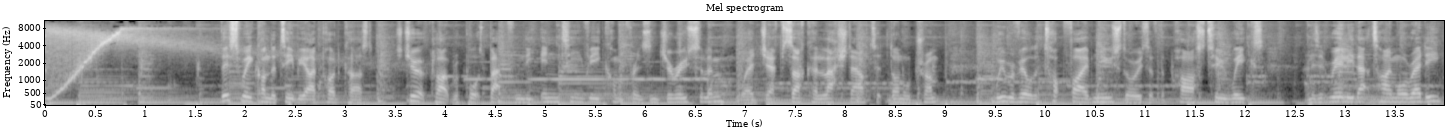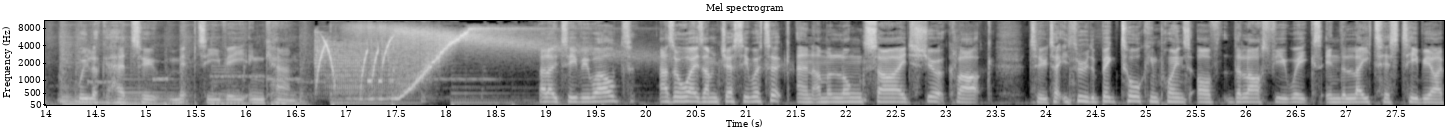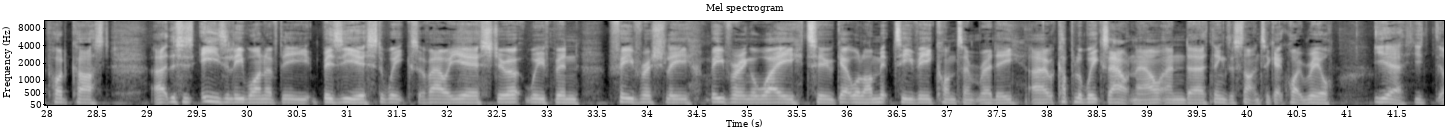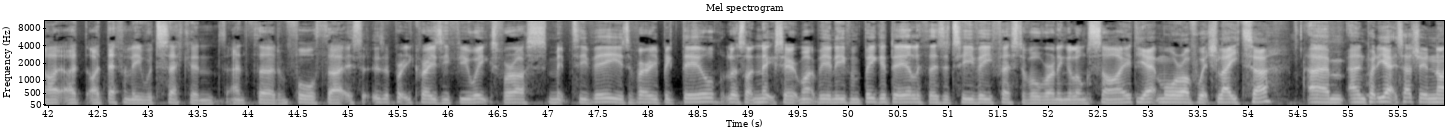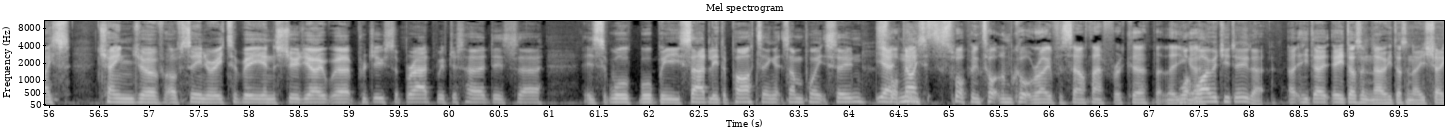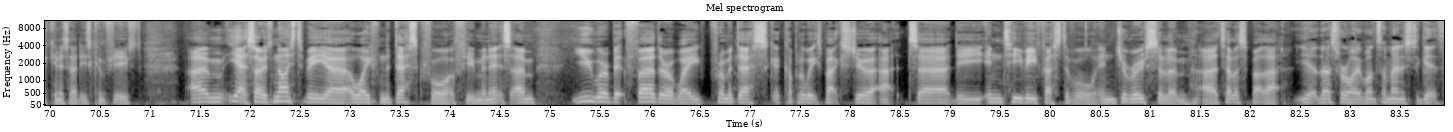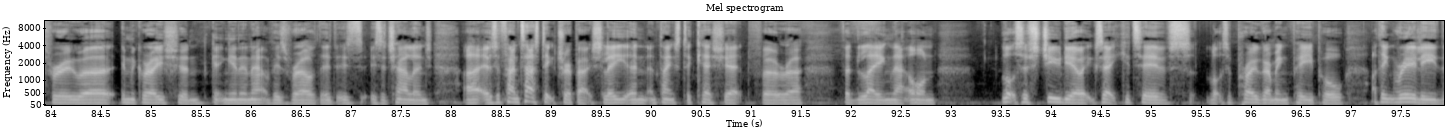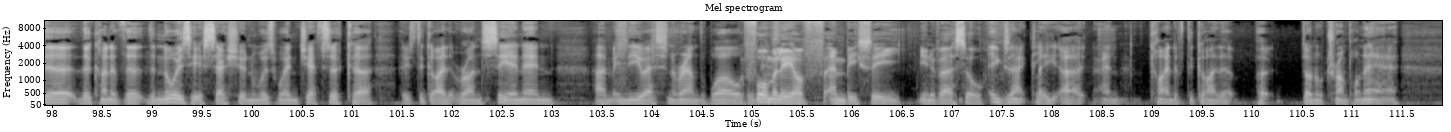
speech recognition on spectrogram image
This week on the TBI podcast, Stuart Clark reports back from the InTV conference in Jerusalem, where Jeff Zucker lashed out at Donald Trump. We reveal the top five news stories of the past two weeks. And is it really that time already? We look ahead to MIP TV in Cannes. Hello, TV World. As always, I'm Jesse Whittock, and I'm alongside Stuart Clark to take you through the big talking points of the last few weeks in the latest TBI podcast. Uh, this is easily one of the busiest weeks of our year, Stuart. We've been feverishly beavering away to get all our MIP TV content ready. Uh, a couple of weeks out now, and uh, things are starting to get quite real. Yeah, you, I, I, definitely would second and third and fourth that. It's, it's a pretty crazy few weeks for us. MIP TV is a very big deal. Looks like next year it might be an even bigger deal if there's a TV festival running alongside. Yeah, more of which later. Um, and but yeah, it's actually a nice change of, of scenery to be in the studio. Uh, producer Brad, we've just heard, is uh, is will will be sadly departing at some point soon. Yeah, swapping, nice swapping Tottenham Court Road for South Africa. But there you why, go. Why would you do that? Uh, he do, he doesn't know. He doesn't know. He's shaking his head. He's confused. Um, yeah, so it's nice to be uh, away from the desk for a few minutes. Um, you were a bit further away from a desk a couple of weeks back, Stuart, at uh, the InTV Festival in Jerusalem. Uh, tell us about that. Yeah, that's right. Once I managed to get through uh, immigration, getting in and out of Israel is, is a challenge. Uh, it was a fantastic trip, actually, and, and thanks to Keshet for, uh, for laying that on lots of studio executives, lots of programming people. I think really the the kind of the, the noisiest session was when Jeff Zucker, who's the guy that runs CNN um, in the US and around the world. Formerly of NBC Universal. Exactly. Uh, and kind of the guy that put Donald Trump on air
